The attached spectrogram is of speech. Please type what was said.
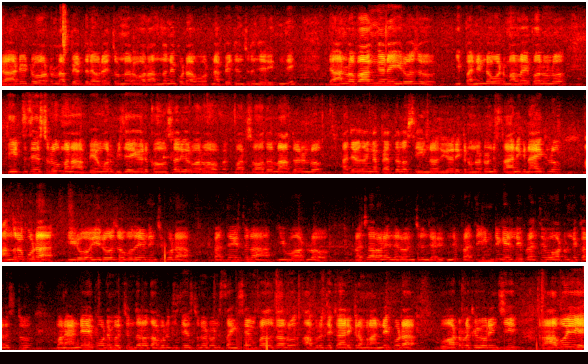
గ్రాడ్యుయేట్ ఓటర్లు అభ్యర్థులు ఎవరైతే ఉన్నారో వాళ్ళందరినీ కూడా ఓటును అభ్యర్థించడం జరుగుతుంది దానిలో భాగంగానే ఈరోజు ఈ పన్నెండో ఓటు మల్లాయపాలెంలో కీర్తిశేషులు మన భీమవరం విజయ్ గారు కౌన్సిలర్ గారు వారు వారి సోదరుల ఆధ్వర్యంలో అదేవిధంగా పెద్దలు శ్రీనిరాజు గారు ఇక్కడ ఉన్నటువంటి స్థానిక నాయకులు అందరూ కూడా ఈ రో ఈ రోజు ఉదయం నుంచి కూడా పెద్ద ఎత్తున ఈ వార్డులో ప్రచారం అనేది నిర్వహించడం జరుగుతుంది. ప్రతి ఇంటికి వెళ్ళి ప్రతి ఓటర్ని కలుస్తూ మన ఎన్డీఏ కూటమి వచ్చిన తర్వాత అభివృద్ధి చేస్తున్నటువంటి సంక్షేమ పథకాలు అభివృద్ధి కార్యక్రమాలు అన్నీ కూడా ఓటర్లకు వివరించి రాబోయే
